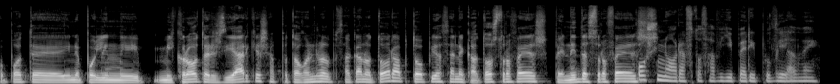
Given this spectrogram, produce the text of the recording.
Οπότε είναι πολύ μικρότερες διάρκειες από τα αγωνίσματα που θα κάνω τώρα, από το οποίο θα είναι 100 στροφές, 50 στροφές. Πόση ώρα αυτό θα βγει περίπου δηλαδή;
